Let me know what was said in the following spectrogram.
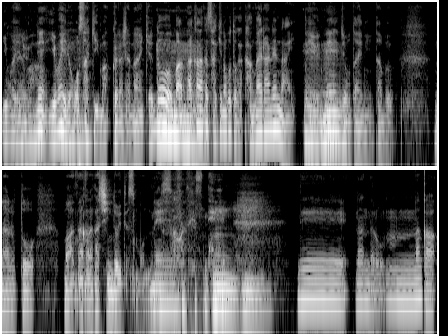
いわゆるね、いわゆるお先真っ暗じゃないけど、うん。まあなかなか先のことが考えられないっていうね、うん。状態に多分なると、まあなかなかしんどいですもんね。そうですね。うんうん。で、なんだろう、うん、なんか、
